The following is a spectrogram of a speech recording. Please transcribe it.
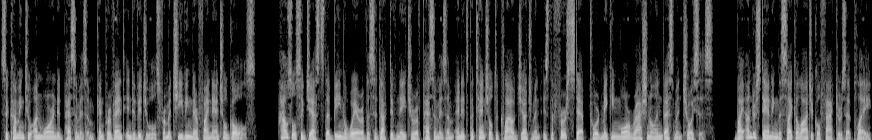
succumbing to unwarranted pessimism can prevent individuals from achieving their financial goals. Housel suggests that being aware of the seductive nature of pessimism and its potential to cloud judgment is the first step toward making more rational investment choices. By understanding the psychological factors at play,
